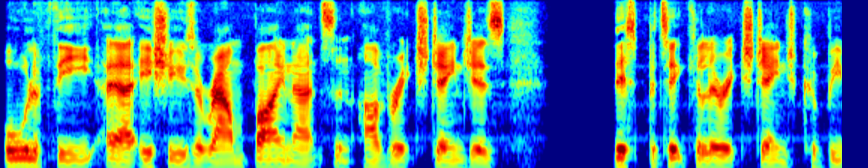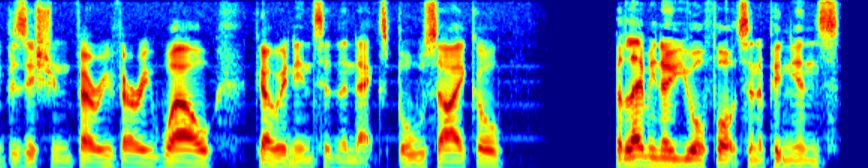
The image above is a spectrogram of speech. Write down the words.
all of the uh, issues around Binance and other exchanges. This particular exchange could be positioned very, very well going into the next bull cycle. But let me know your thoughts and opinions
